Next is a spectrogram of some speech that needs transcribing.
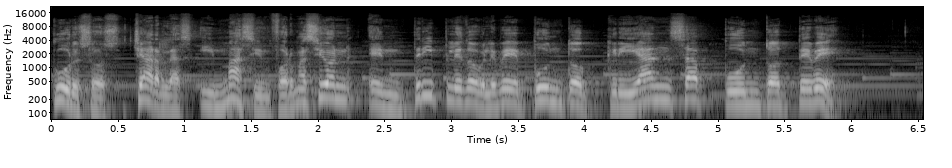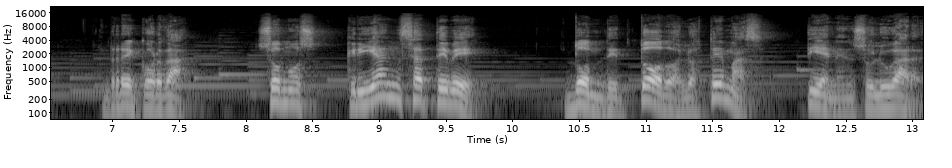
cursos, charlas y más información en www.crianza.tv. Recordá, somos Crianza TV, donde todos los temas tienen su lugar.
